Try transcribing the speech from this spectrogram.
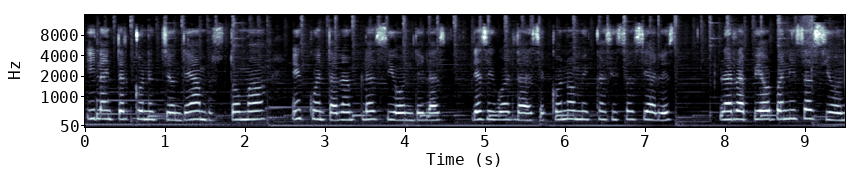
y la interconexión de ambos. Toma en cuenta la ampliación de las desigualdades económicas y sociales, la rápida urbanización,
